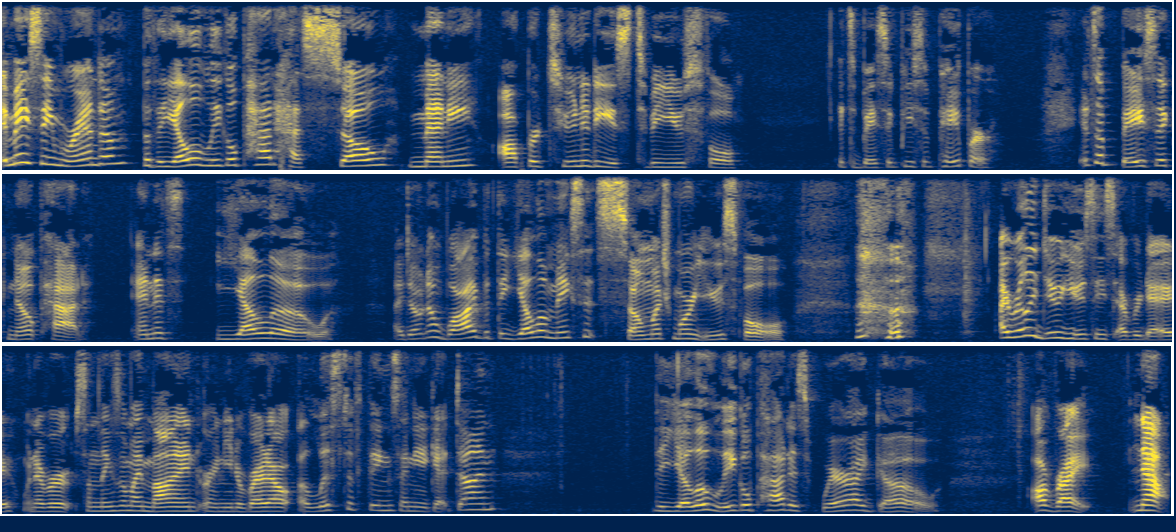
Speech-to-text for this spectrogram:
It may seem random, but the yellow legal pad has so many opportunities to be useful. It's a basic piece of paper. It's a basic notepad, and it's yellow. I don't know why, but the yellow makes it so much more useful. I really do use these every day whenever something's on my mind or I need to write out a list of things I need to get done the yellow legal pad is where I go. All right. Now,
